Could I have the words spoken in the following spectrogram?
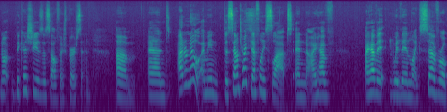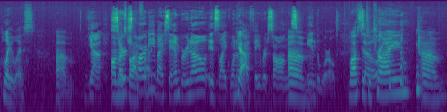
not because she is a selfish person. Um, and I don't know. I mean, the soundtrack definitely slaps, and I have, I have it Mhm. within like several playlists. Um, Yeah, Search. Party by Sam Bruno is like one of Yeah. my favorite songs Um, in the world. Lost It to Trying. um,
